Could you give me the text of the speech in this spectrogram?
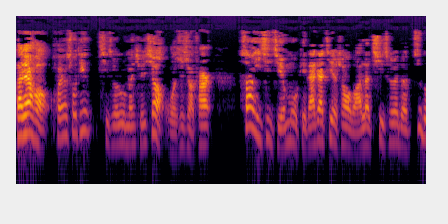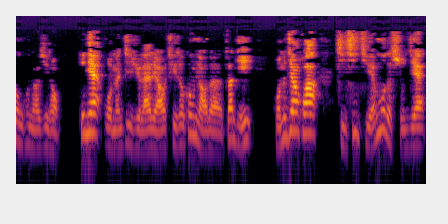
大家好，欢迎收听汽车入门学校，我是小川。上一期节目给大家介绍完了汽车的自动空调系统，今天我们继续来聊汽车空调的专题。我们将花几期节目的时间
